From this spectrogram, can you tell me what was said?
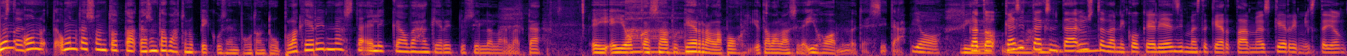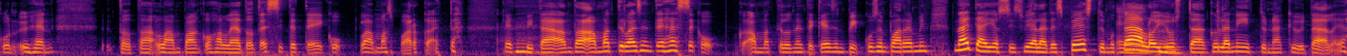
on, tää... on, on, tässä, on, tota, tässä on tapahtunut pikkusen, puhutaan tuplakerinnästä, eli on vähän keritty sillä lailla, että ei, ei olekaan saatu kerralla pohja, tavallaan sitä ihoa myöten sitä. Joo. Villa, Kato, käsittääkseni villa. tämä mm. ystäväni kokeili ensimmäistä kertaa myös kerimistä jonkun yhden tota, lampaan kohdalla ja totesi sitten, että ei kun lammasparka, että, että pitää antaa ammattilaisen tehdä se, kun ammattilainen tekee sen pikkusen paremmin. Näitä ei ole siis vielä edes pesty, mutta ei. täällä on mm. just tämä, kyllä niitty näkyy täällä. Ja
